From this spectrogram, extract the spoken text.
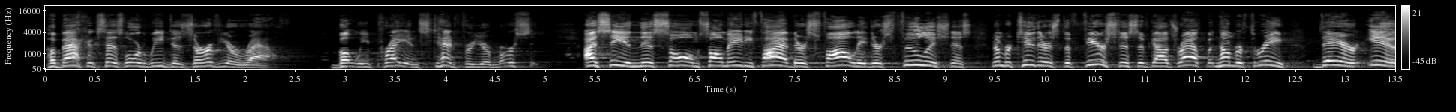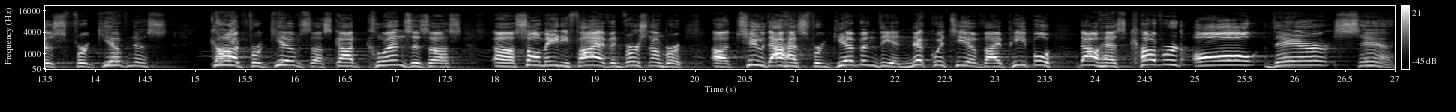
Habakkuk says, Lord, we deserve your wrath, but we pray instead for your mercy. I see in this psalm, Psalm 85, there's folly, there's foolishness. Number two, there's the fierceness of God's wrath. But number three, there is forgiveness. God forgives us, God cleanses us, uh, Psalm 85 in verse number uh, 2 Thou hast forgiven the iniquity of thy people, thou hast covered all their sin.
